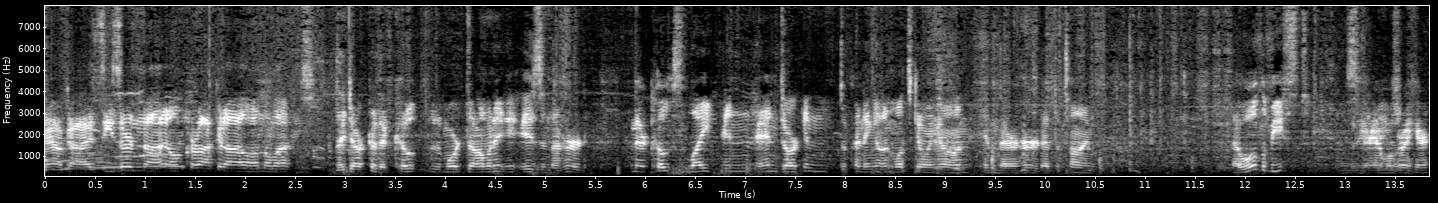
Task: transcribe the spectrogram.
Now guys, these are Nile crocodile on the left. The darker the coat, the more dominant it is in the herd. And their coats light and, and darken depending on what's going on in their herd at the time. Now wildebeest, these are the animals right here.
